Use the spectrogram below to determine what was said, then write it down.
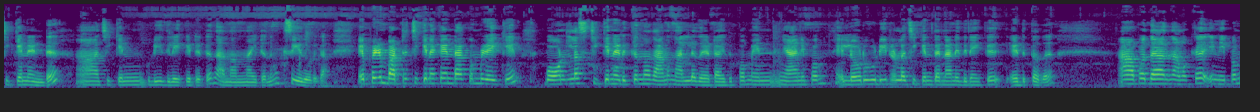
ചിക്കൻ ഉണ്ട്. ആ ചിക്കൻ കൂടി ഇതിലേക്ക് ഇട്ടിട്ട് നന്നായിട്ടൊന്ന് മിക്സ് ചെയ്ത് കൊടുക്കാം. എപ്പോഴും ബട്ടർ ചിക്കനൊക്കെ ഉണ്ടാക്കുമ്പോഴേക്ക് ബോൺലെസ് ചിക്കൻ എടുക്കുന്നതാണ് നല്ലത് കേട്ടോ. ഇതിപ്പം ഞാനിപ്പം എല്ലോട് കൂടിയിട്ടുള്ള ചിക്കൻ തന്നെയാണ് ഇതിലേക്ക് എടുത്തത്. അപ്പോൾ ഇതാ നമുക്ക് ഇനിയിപ്പം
